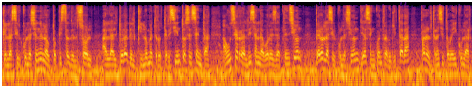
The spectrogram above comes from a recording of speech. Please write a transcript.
que la circulación en la autopista del Sol a la altura del kilómetro 360 aún se realizan labores de atención, pero la circulación ya se encuentra habilitada para el tránsito vehicular.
